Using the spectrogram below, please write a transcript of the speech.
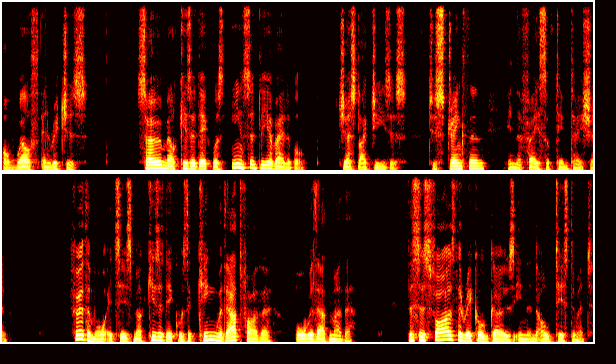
of wealth and riches. So Melchizedek was instantly available, just like Jesus, to strengthen in the face of temptation. Furthermore, it says Melchizedek was a king without father or without mother. This is as far as the record goes in the Old Testament.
